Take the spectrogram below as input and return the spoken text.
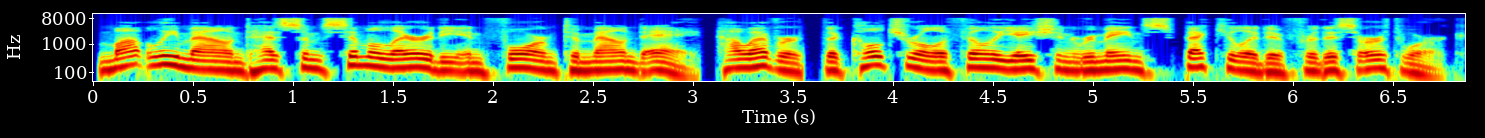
Motley Mound has some similarity in form to Mound A, however, the cultural affiliation remains speculative for this earthwork.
